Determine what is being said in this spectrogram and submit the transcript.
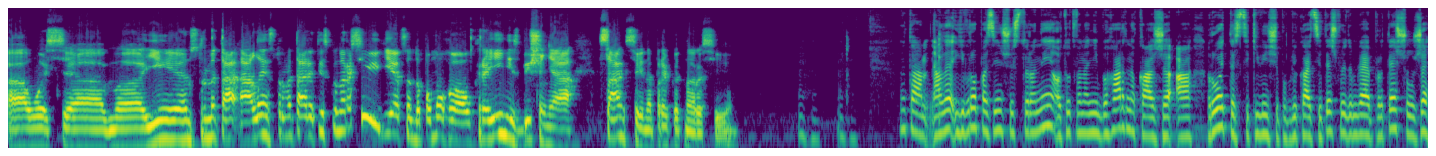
А ось е, і інструмента... але інструментарій тиску на Росію є це допомога Україні, збільшення санкцій, наприклад, на Росію. Ну так, але Європа з іншої сторони, отут вона ніби гарно каже. А Reuters, тільки в іншій публікації, теж повідомляє про те, що вже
